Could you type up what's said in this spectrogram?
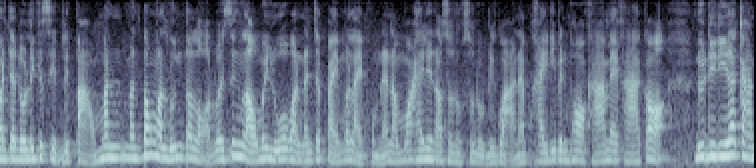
มันจะโดนลิขสิทธิ์หรือเปล่า มันมันต้องมาลุ้นตลอดเว้ยซึ่งเราไม่รู้ว่าวันนั้นจะไปเมื่อไหร่ ผมแนะนำว่าให้เล่นเอาสนุกสนุกดีกว่านะครับ ใครที่เป็นพ่อค้าแม่ค้าก็ดูดีๆแล้วกัน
